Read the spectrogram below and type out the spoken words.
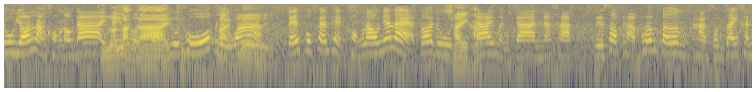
ดูย้อนหลังของเราได้ดูย้อนหลังในส่วได้ของ YouTube ทุกหรือว่า ไลฟ์เลย Facebook Fanpage ของเราเนี่ยแหละก็ดูใช่ครับ ได้เหมือนกันนะคะ หรือสอบถามเพิ่มเติม หากสนใจคัน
